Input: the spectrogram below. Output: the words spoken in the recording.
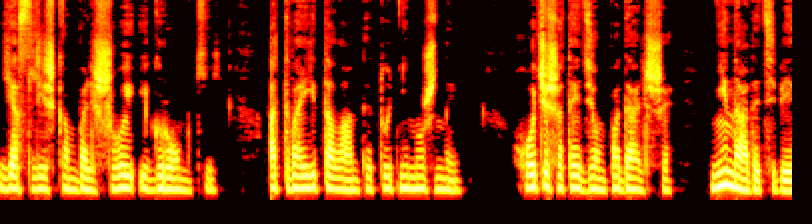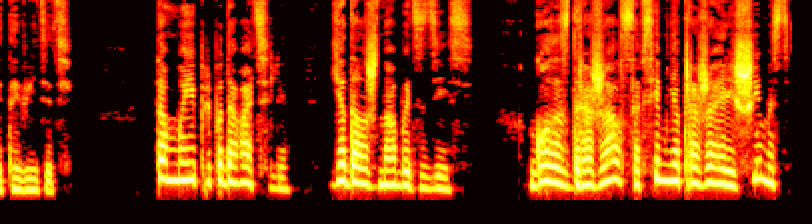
Я слишком большой и громкий, а твои таланты тут не нужны. Хочешь, отойдем подальше? Не надо тебе это видеть. Там мои преподаватели. Я должна быть здесь. Голос дрожал, совсем не отражая решимость,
